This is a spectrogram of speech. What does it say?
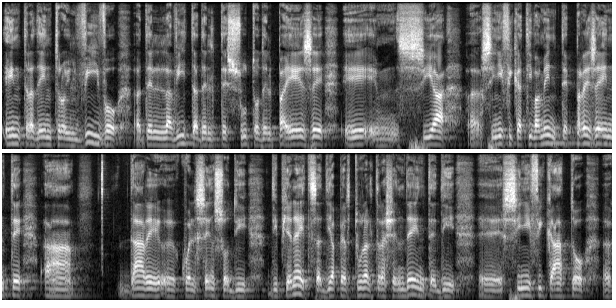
entra dentro il vivo eh, della vita, del tessuto del paese e mm, sia eh, significativamente presente a dare eh, quel senso di, di, pienezza, di apertura al trascendente, di eh, significato eh,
